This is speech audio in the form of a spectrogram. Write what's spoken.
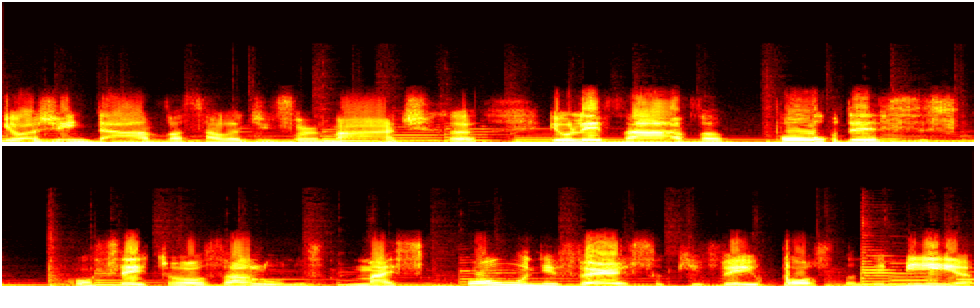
Eu agendava a sala de informática, eu levava pouco desses conceitos aos alunos, mas com o universo que veio pós-pandemia,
